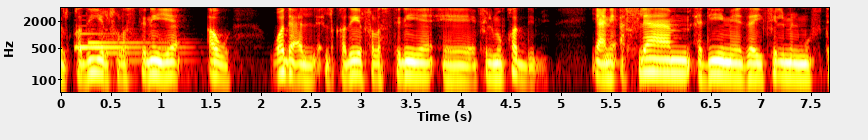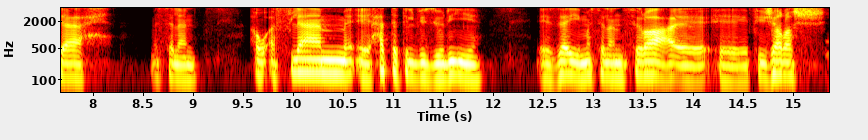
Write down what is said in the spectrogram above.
القضية الفلسطينية أو وضع القضية الفلسطينية في المقدمة. يعني أفلام قديمة زي فيلم المفتاح مثلا أو أفلام حتى تلفزيونية زي مثلا صراع في جرش.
